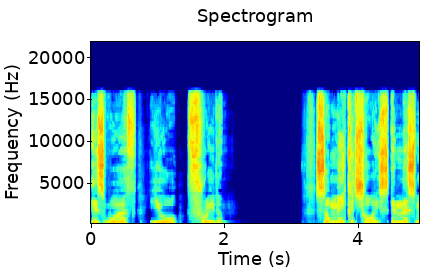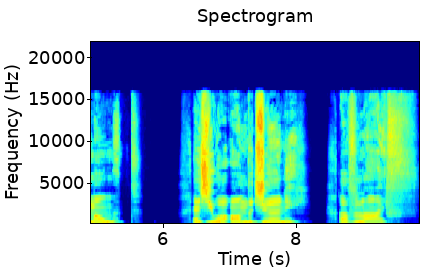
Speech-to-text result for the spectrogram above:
is worth your freedom. So make a choice in this moment as you are on the journey of life.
